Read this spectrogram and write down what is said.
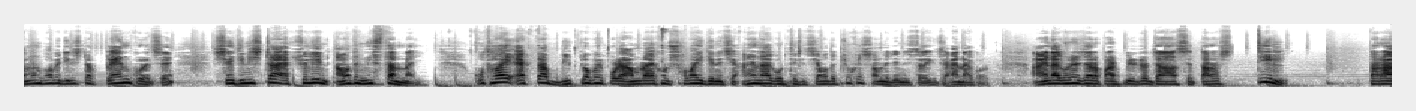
এমনভাবে জিনিসটা প্ল্যান করেছে, সেই জিনিসটা অ্যাকচুয়ালি আমাদের নিস্তার নাই। কোথায় একটা বিপ্লবের পরে আমরা এখন সবাই জেনেছি, আয়নাগর দেখেছি, আমাদের চোখের সামনে জিনিসটা দেখেছি, আয়নাগর। আয়নাগরের যারা পারপিরেটার যারা আছে, তারা স্টিল তারা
